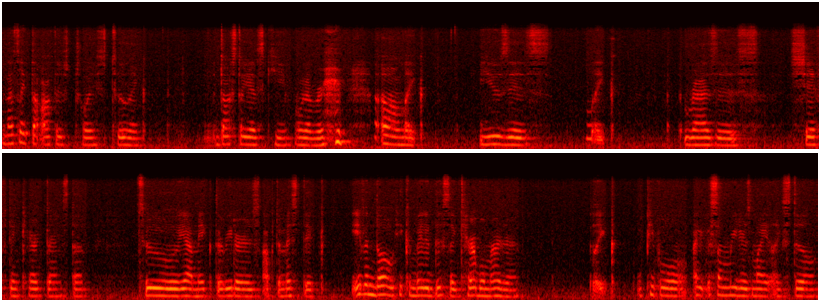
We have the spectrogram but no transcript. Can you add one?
and that's like the author's choice to Like Dostoevsky, whatever, um, like uses like Raz's shift in character and stuff to yeah make the readers optimistic even though he committed this like terrible murder like people I, some readers might like still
